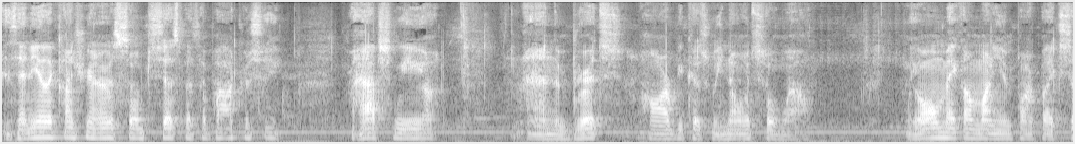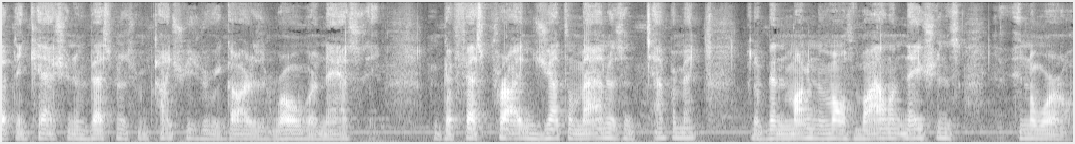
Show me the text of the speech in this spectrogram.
Is any other country on earth so obsessed with hypocrisy? Perhaps we are, and the Brits are because we know it so well. We all make our money in part by accepting cash and investments from countries we regard as rogue or nasty We profess pride in gentle manners and temperament, but have been among the most violent nations in the world.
